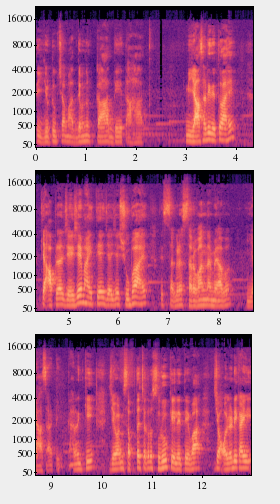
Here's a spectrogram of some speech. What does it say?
ते यूट्यूबच्या माध्यमातून का देत आहात? मी यासाठी देतो आहे की आपल्याला जे जे माहिती आहे जे जे शुभ आहेत ते सगळं सर्वांना मिळावं यासाठी. कारण की जेव्हा मी सप्तचक्र सुरू केले तेव्हा जे ऑलरेडी काही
